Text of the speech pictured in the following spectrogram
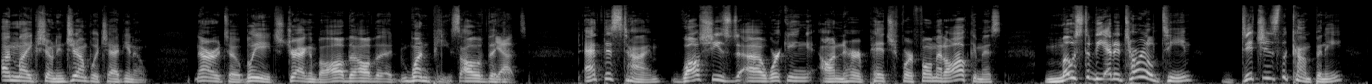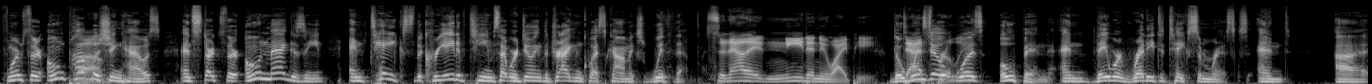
Unlike Shonen Jump, which had, you know, Naruto, Bleach, Dragon Ball, all the all the One Piece, all of the yep. hits. At this time, while she's uh, working on her pitch for Full Metal Alchemist, most of the editorial team ditches the company forms their own publishing wow. house and starts their own magazine and takes the creative teams that were doing the Dragon Quest comics with them. So now they need a new IP. The window was open and they were ready to take some risks. And uh,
